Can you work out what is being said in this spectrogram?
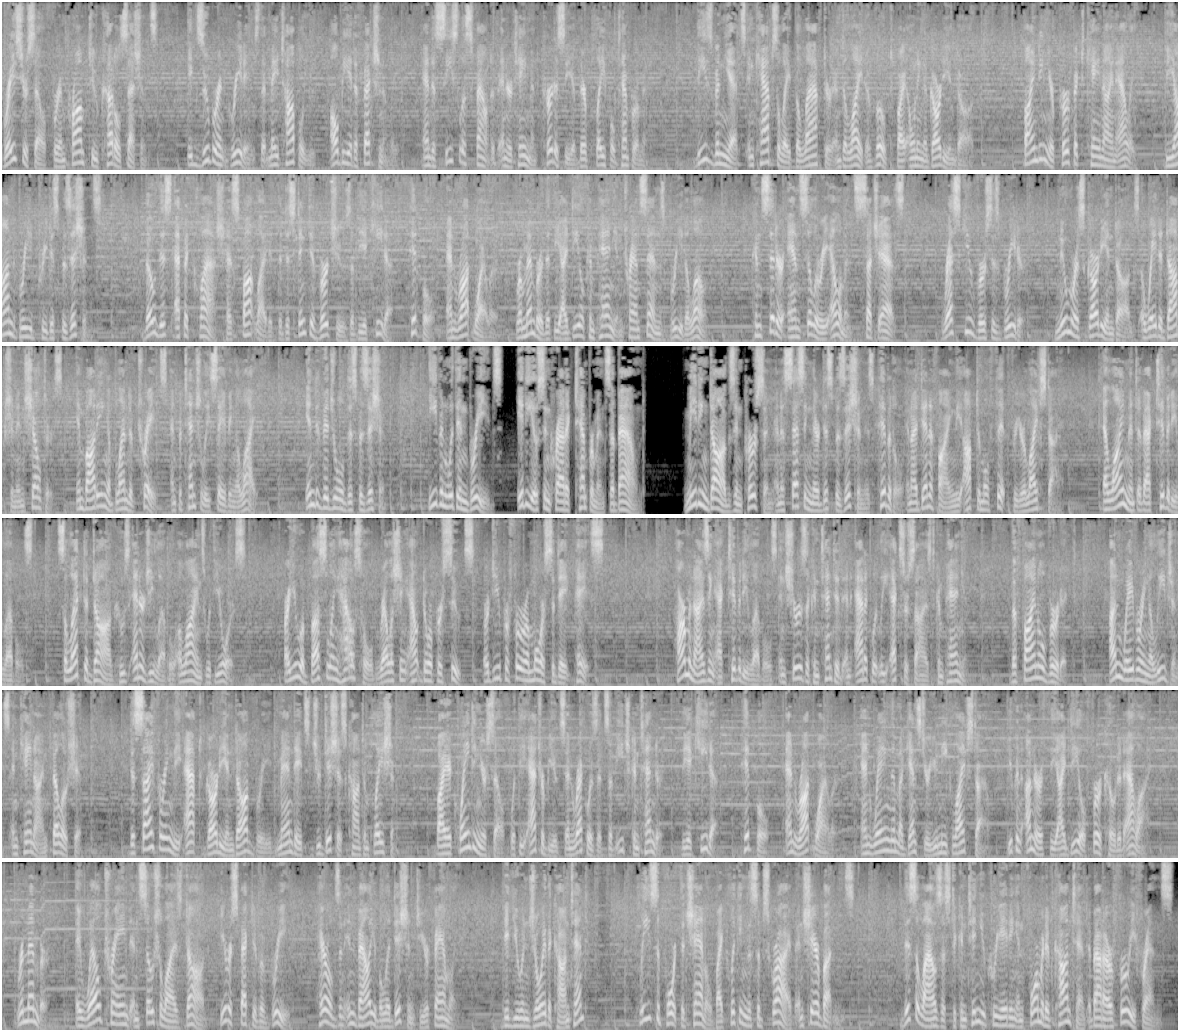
Brace yourself for impromptu cuddle sessions, exuberant greetings that may topple you, albeit affectionately, and a ceaseless fount of entertainment courtesy of their playful temperament. These vignettes encapsulate the laughter and delight evoked by owning a guardian dog. Finding your perfect canine alley, beyond breed predispositions. Though this epic clash has spotlighted the distinctive virtues of the Akita, Pitbull, and Rottweiler, remember that the ideal companion transcends breed alone. Consider ancillary elements such as rescue versus breeder. Numerous guardian dogs await adoption in shelters, embodying a blend of traits and potentially saving a life. Individual disposition. Even within breeds, idiosyncratic temperaments abound. Meeting dogs in person and assessing their disposition is pivotal in identifying the optimal fit for your lifestyle. Alignment of activity levels. Select a dog whose energy level aligns with yours. Are you a bustling household relishing outdoor pursuits, or do you prefer a more sedate pace? Harmonizing activity levels ensures a contented and adequately exercised companion. The final verdict. Unwavering allegiance and canine fellowship. Deciphering the apt guardian dog breed mandates judicious contemplation. By acquainting yourself with the attributes and requisites of each contender, the Akita, Pitbull, and Rottweiler, and weighing them against your unique lifestyle, you can unearth the ideal fur-coated ally. Remember, a well-trained and socialized dog, irrespective of breed, heralds an invaluable addition to your family. Did you enjoy the content? Please support the channel by clicking the subscribe and share buttons. This allows us to continue creating informative content about our furry friends.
